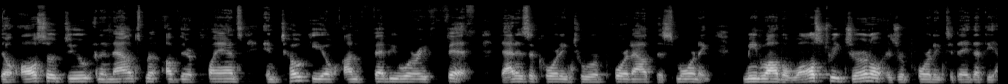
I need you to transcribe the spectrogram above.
They'll also do an announcement of their plans in Tokyo on February 5th. That is according to a report out this morning. Meanwhile, the Wall Street Journal is reporting today that the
